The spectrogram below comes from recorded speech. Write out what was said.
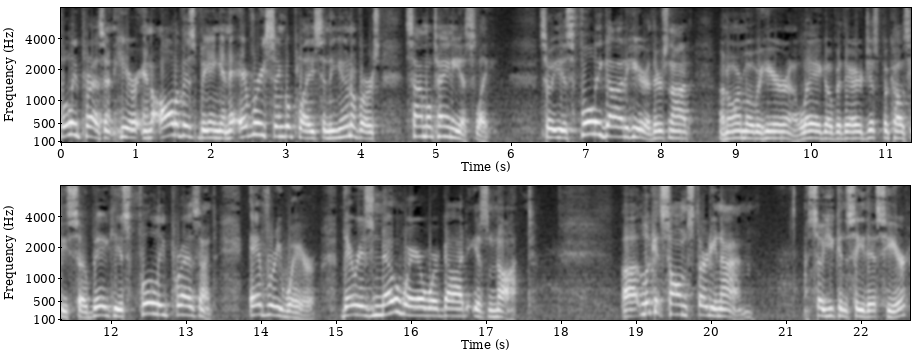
fully present here in all of his being in every single place in the universe simultaneously. So he is fully God here. There's not an arm over here and a leg over there just because he's so big. He is fully present everywhere. There is nowhere where God is not. Uh, look at Psalms 39 so you can see this here.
